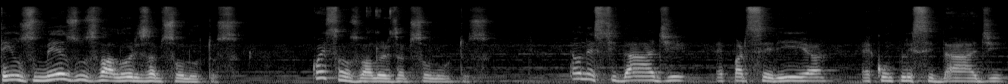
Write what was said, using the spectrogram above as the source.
tem os mesmos valores absolutos. Quais são os valores absolutos? É honestidade, é parceria, é cumplicidade,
